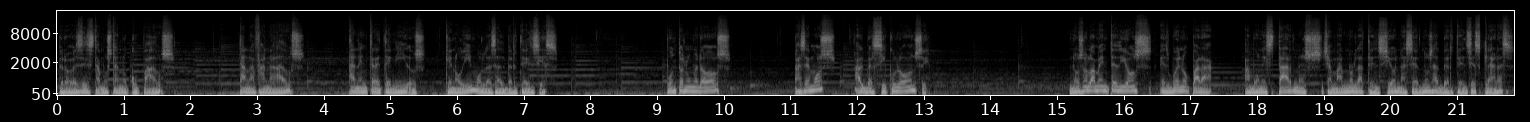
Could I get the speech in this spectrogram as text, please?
Pero a veces estamos tan ocupados, tan afanados, tan entretenidos que no oímos las advertencias. Punto número dos. Pasemos al versículo 11. No solamente Dios es bueno para amonestarnos, llamarnos la atención, hacernos advertencias claras,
